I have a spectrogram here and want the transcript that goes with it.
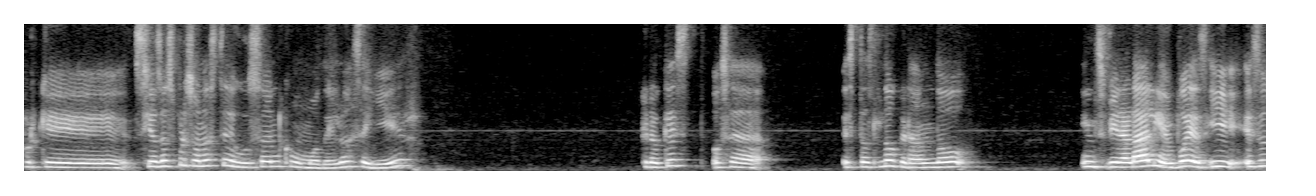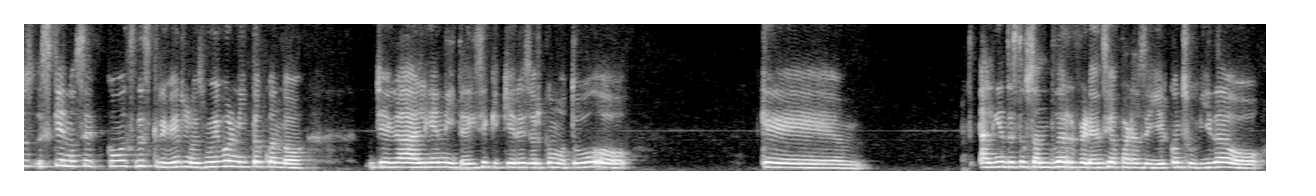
Porque si esas personas te usan como modelo a seguir, creo que, o sea, estás logrando inspirar a alguien, pues, y eso es, que no sé cómo describirlo, es muy bonito cuando llega alguien y te dice que quiere ser como tú o que alguien te está usando de referencia para seguir con su vida o,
